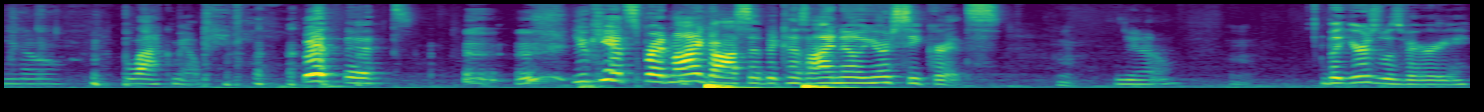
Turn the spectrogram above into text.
you know blackmail people with it you can't spread my gossip because I know your secrets. You know? But yours was very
